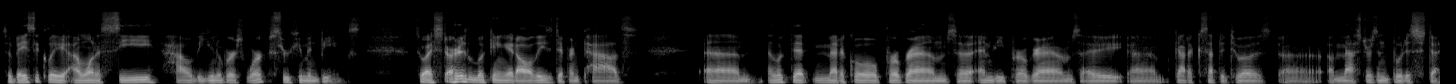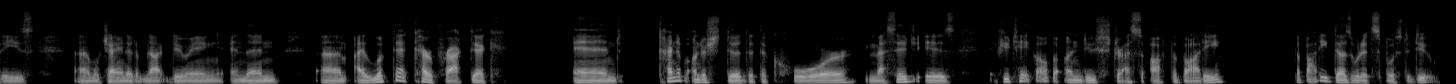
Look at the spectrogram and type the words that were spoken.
So basically, I wanna see how the universe works through human beings. So I started looking at all these different paths. Um, I looked at medical programs, uh, MD programs. I, um, got accepted to a uh, a master's in Buddhist studies, um, which I ended up not doing, and then, um, I looked at chiropractic and kind of understood that the core message is if you take all the undue stress off the body, the body does what it's supposed to do,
